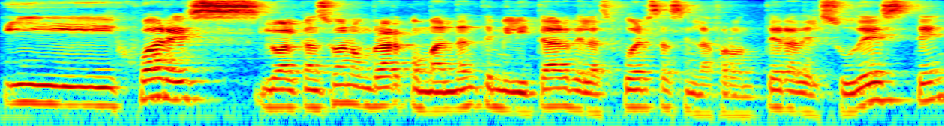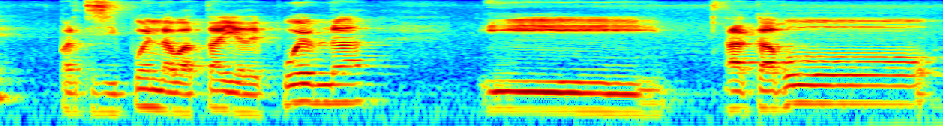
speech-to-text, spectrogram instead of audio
Y Juárez lo alcanzó a nombrar comandante militar de las fuerzas en la frontera del sudeste, participó en la batalla de Puebla y acabó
